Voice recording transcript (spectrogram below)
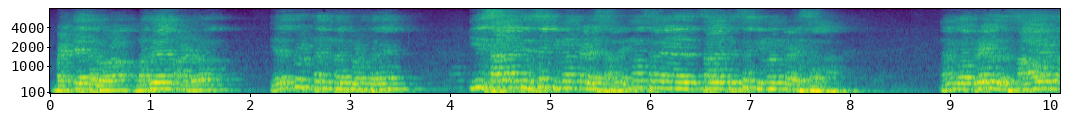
ಬಟ್ಟೆ ತಗೋ, ಮದುವೆ ಮಾಡು. ಎಲ್ಲಿ ದುಡ್ಡು ಕೊಡ್ತಾರೆ ಈ ಸಾಲ ತೀರ್ಸಕ್ ಇನ್ನೊಂದ್ ಕಡೆ ಸಾಲ ಇನ್ನೊಂದ್ ಸಲ ಸಾಲ ತೀರ್ಸಕ್ ಇನ್ನೊಂದ್ ಕಡೆ ಸಾಲ. ನನಗೊಬ್ರು ಹೇಳಿದ್ರು, ಸಾವಿರದ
